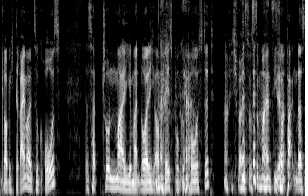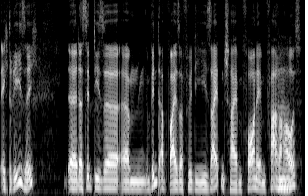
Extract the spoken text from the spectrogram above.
glaube ich, dreimal zu groß. Das hat schon mal jemand neulich auf Facebook ja. gepostet. Ich weiß, was du meinst. die ja. verpacken das echt riesig. Äh, das sind diese ähm, Windabweiser für die Seitenscheiben vorne im Fahrerhaus. Mhm.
